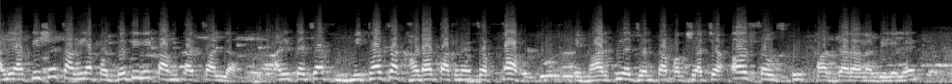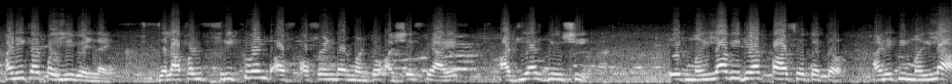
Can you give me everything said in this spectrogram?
आणि अतिशय चांगल्या पद्धतीने कामकाज चाललं. आणि त्याच्यात मिठाचा खडा टाकण्याचं पाप हे भारतीय जनता पक्षाच्या असंस्कृत खासदारांना दिलेलं आहे. आणि काय पहिली वेळ नाही. ज्याला आपण फ्रिक्वेंट ऑफ ऑफेंडर म्हणतो असेच ते आहेत. आदल्याच दिवशी एक महिला विधेयक पास होत होतं. आणि ती महिला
